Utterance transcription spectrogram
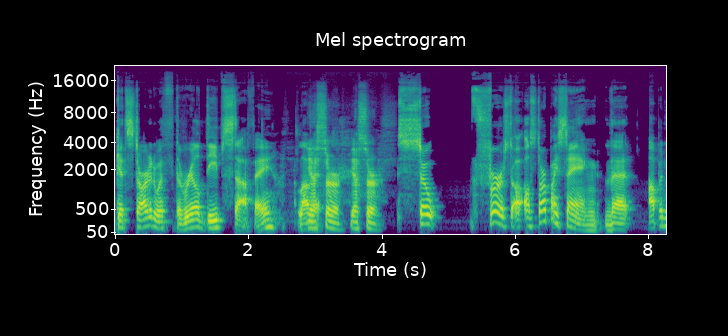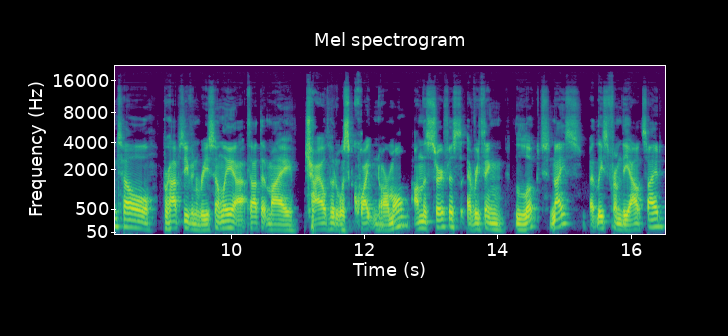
Get started with the real deep stuff, eh? Love yes, it. Yes, sir. Yes, sir. So, first, I'll start by saying that up until perhaps even recently, I thought that my childhood was quite normal. On the surface, everything looked nice, at least from the outside.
